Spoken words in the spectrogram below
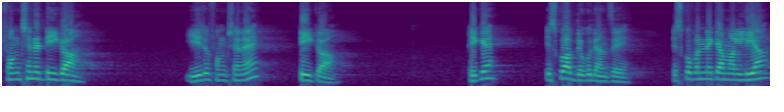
फ़ंक्शन है टी का, ये जो फ़ंक्शन है टी का, ठीक है? इसको आप देखो ध्यान से। इसको अपन ने क्या मान लिया?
